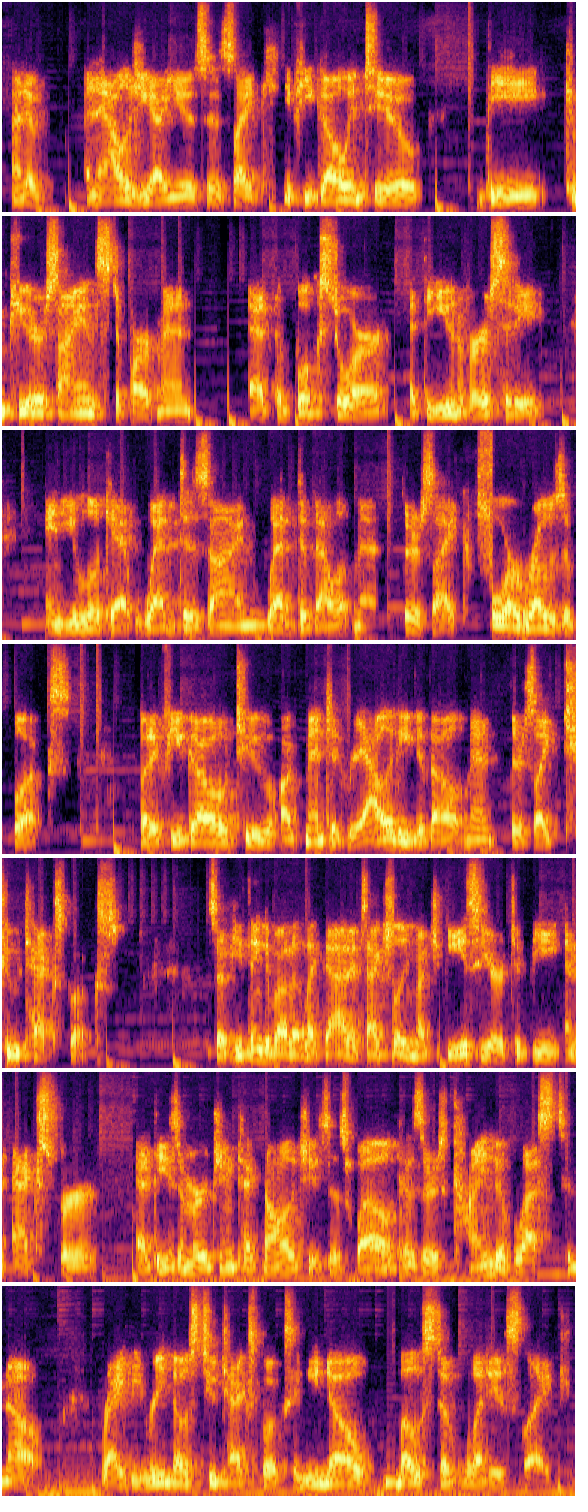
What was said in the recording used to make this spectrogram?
kind of analogy I use is like if you go into the computer science department at the bookstore at the university and you look at web design, web development, there's like four rows of books. But if you go to augmented reality development, there's like two textbooks. So if you think about it like that, it's actually much easier to be an expert at these emerging technologies as well, because there's kind of less to know right? You read those two textbooks and you know most of what is like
